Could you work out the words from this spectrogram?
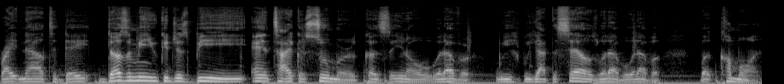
right now to date, doesn't mean you could just be anti-consumer. Because you know whatever, we we got the sales, whatever, whatever. But come on,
